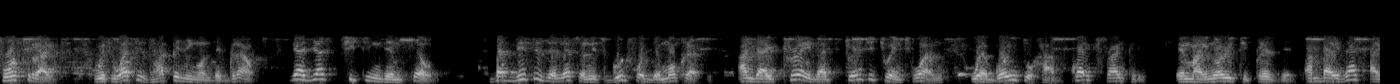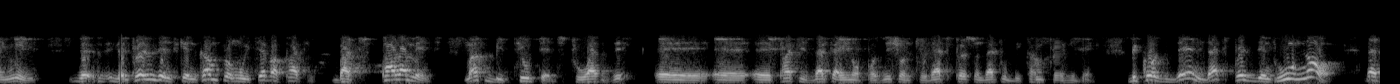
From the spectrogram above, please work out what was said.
forthright with what is happening on the ground, they are just cheating themselves. But this is a lesson, it's good for democracy. And I pray that 2021, we're going to have, quite frankly, a minority president. And by that I mean the, the president can come from whichever party, but parliament must be tilted towards the uh, uh, uh, parties that are in opposition to that person that will become president. Because then that president will know that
